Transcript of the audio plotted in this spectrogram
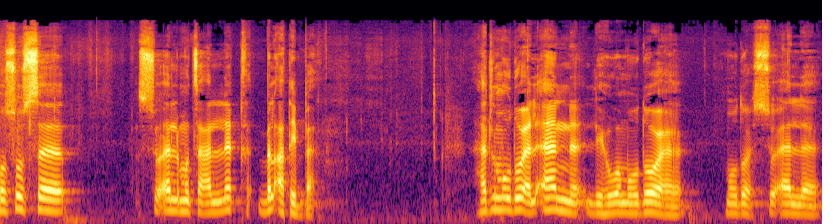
بخصوص السؤال المتعلق بالأطباء. هذا الموضوع الآن اللي هو موضوع موضوع السؤال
